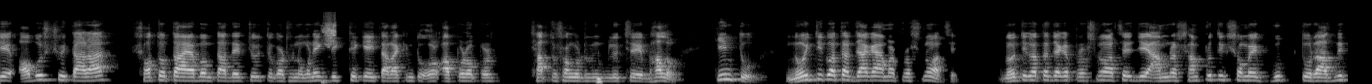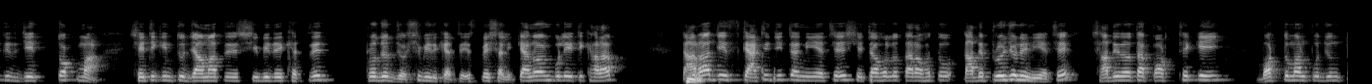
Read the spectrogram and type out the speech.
যে অবশ্যই তারা সততা এবং তাদের চরিত্র গঠন অনেক দিক থেকেই তারা কিন্তু অপর অপর ছাত্র সংগঠনগুলির চেয়ে ভালো। কিন্তু নৈতিকতার জায়গায় আমার প্রশ্ন আছে। নৈতিকতার জায়গায় প্রশ্ন আছে যে আমরা সাম্প্রতিক সময়ে গুপ্ত রাজনীতির যে তকমা, সেটি কিন্তু জামাতের শিবিরের ক্ষেত্রে প্রযোজ্য, শিবিরের ক্ষেত্রে স্পেশালি কেন আমি বলি এটি খারাপ? তারা যে স্ট্র্যাটেজিটা নিয়েছে, সেটা হলো তারা হয়তো তাদের প্রয়োজনে নিয়েছে। স্বাধীনতার পর থেকেই বর্তমান পর্যন্ত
